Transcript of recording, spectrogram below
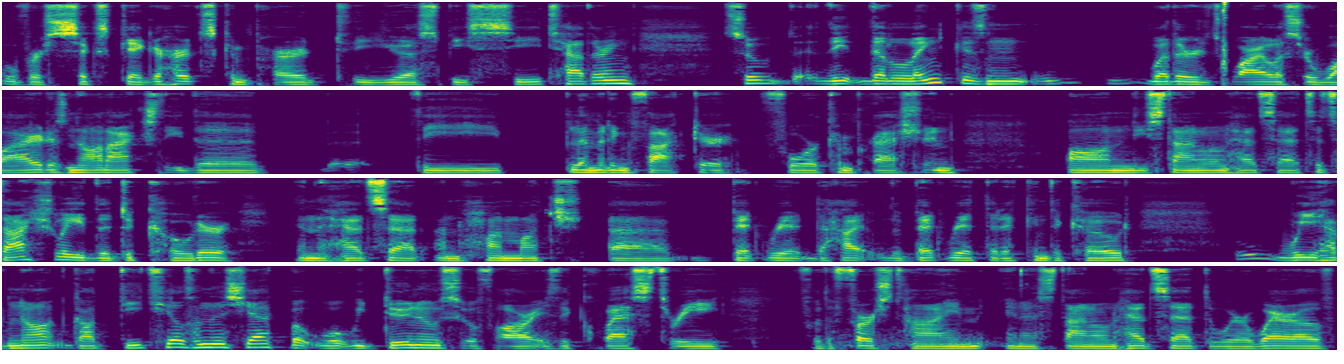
over six gigahertz compared to USB C tethering. So the the link isn't whether it's wireless or wired is not actually the the limiting factor for compression on the standalone headsets. It's actually the decoder in the headset and how much uh, bit rate the high, the bit rate that it can decode. We have not got details on this yet, but what we do know so far is the Quest 3 for the first time in a standalone headset that we're aware of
